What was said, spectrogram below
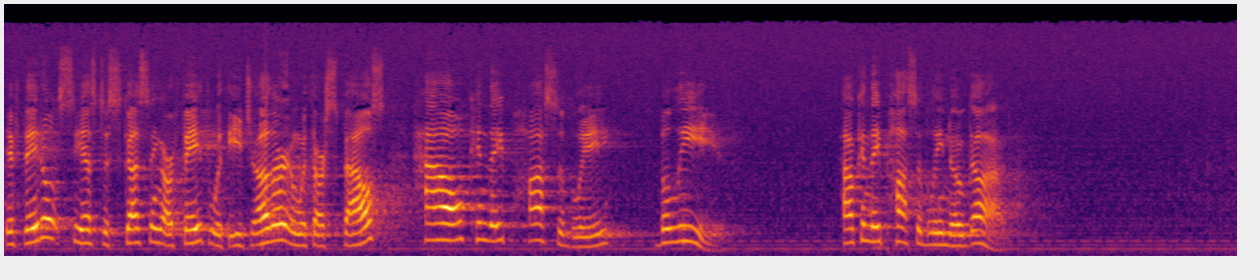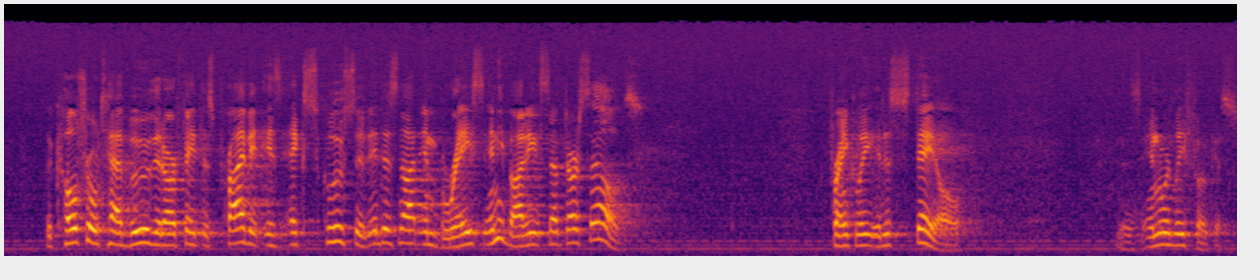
if they don't see us discussing our faith with each other and with our spouse, how can they possibly believe? How can they possibly know God? The cultural taboo that our faith is private is exclusive. It does not embrace anybody except ourselves. Frankly, it is stale. It is inwardly focused.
